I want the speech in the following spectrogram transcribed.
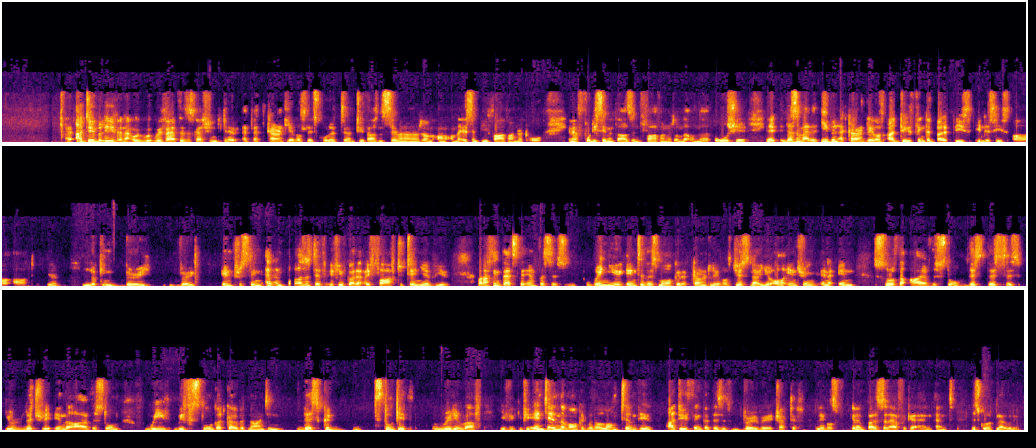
I, do believe, and we've had this discussion. You know, at, at current levels, let's call it um, 2,700 on, on, on the S and P 500, or you know, 47,500 on the on the all share. You know, it doesn't matter. Even at current levels, I do think that both these indices are are you know looking very very interesting and, and positive if you've got a, a, five to 10 year view. But I think that's the emphasis. When you enter this market at current levels, just know you are entering in, in sort of the eye of the storm. This, this is, you're literally in the eye of the storm. We've, we've still got COVID 19. This could still get really rough. If you, if you enter in the market with a long term view, I do think that this is very, very attractive levels, you know, both South Africa and, and let's call it globally.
